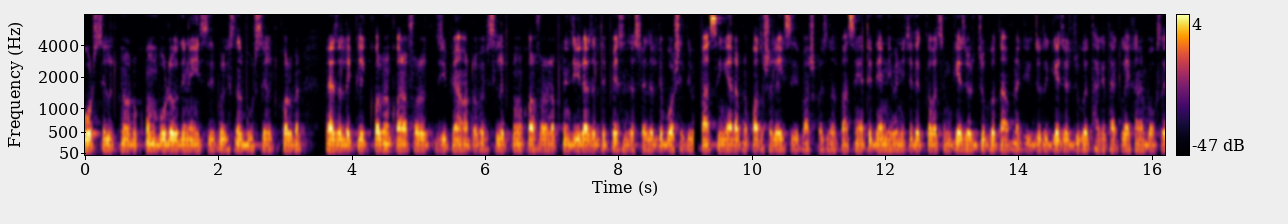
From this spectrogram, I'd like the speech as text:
বোর্ড সিলেক্ট করবেন আপনি কোন বোর্ডের অধীনে এইচএসসি পরীক্ষা বোর্ড সিলেক্ট করবেন। রেজাল্টে ক্লিক করবেন। করার পর জিপি অফ সিলেক্ট করবেন করার পর আপনি যে রেজাল্টে পেয়েছেন জাস্ট রেজাল্টে বসে দিবেন। পাসিং ইয়ার আপনি কত সালে এইচএসসি পাস করেছেন পাসিং ইয়ারটি দিয়ে নেবেন। নিচে দেখতে পাচ্ছেন গেজের যোগ্যতা আপনাকে যদি গেজের যোগ্যতা থাকে, থাকলে এখানে বক্সে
